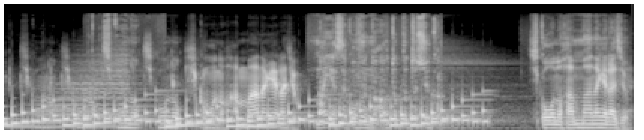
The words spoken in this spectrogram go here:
思考の思考の思考の思考の思考のハンマー投げラジオ。毎朝5分のアウトプット週間。思考のハンマー投げラジオ。は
